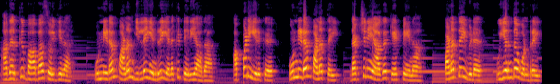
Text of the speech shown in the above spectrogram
அதற்கு பாபா சொல்கிறார் உன்னிடம் பணம் இல்லை என்று எனக்கு தெரியாதா? அப்படி இருக்க. உன்னிடம் பணத்தை தட்சிணையாக கேட்பேனா? பணத்தை விட உயர்ந்த ஒன்றை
